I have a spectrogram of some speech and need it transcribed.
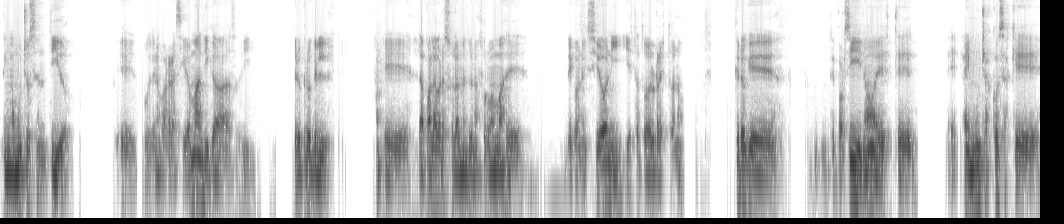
tenga mucho sentido, eh, porque tenemos barreras idiomáticas, pero creo que eh, la palabra es solamente una forma más de, conexión y, está todo el resto, ¿no? Creo que de por sí, ¿no? Este, hay muchas cosas que,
